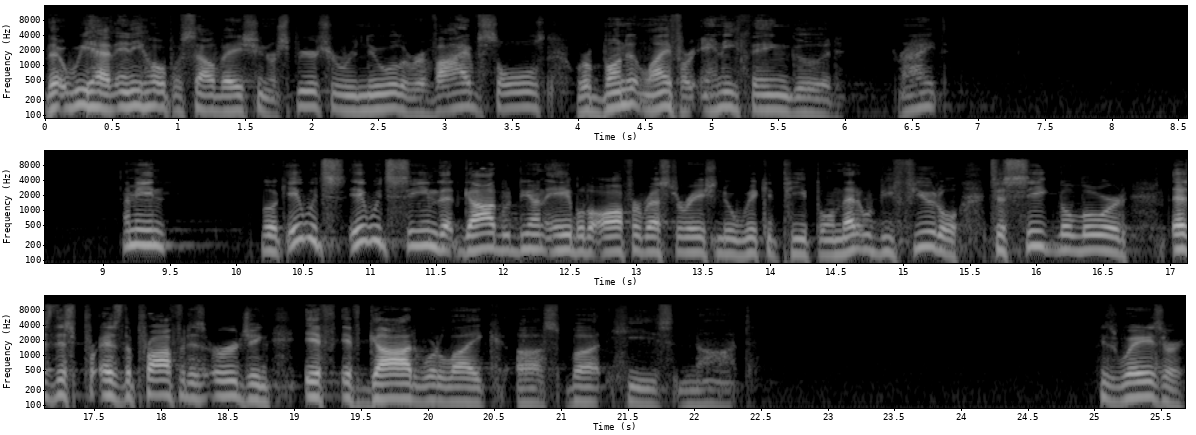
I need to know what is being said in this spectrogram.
that we have any hope of salvation or spiritual renewal or revived souls or abundant life or anything good, right? I mean, look, it would, it would seem that God would be unable to offer restoration to wicked people and that it would be futile to seek the Lord as, this, as the prophet is urging if, if God were like us, but he's not. His ways are,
